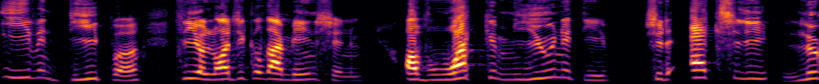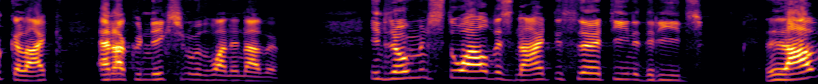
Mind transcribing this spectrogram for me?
even deeper theological dimension of what community should actually look like and our connection with one another. In Romans 12, verse 9 to 13, it reads Love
